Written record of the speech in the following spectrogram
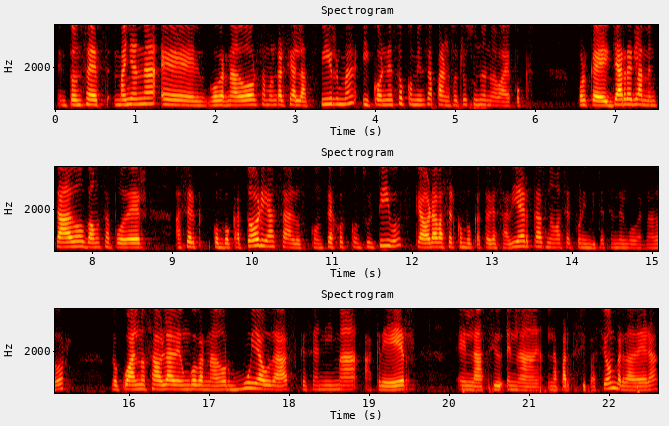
Entonces, mañana el gobernador Samuel García la firma y con eso comienza para nosotros una nueva época, porque ya reglamentado vamos a poder hacer convocatorias a los consejos consultivos, que ahora va a ser convocatorias abiertas, no va a ser por invitación del gobernador, lo cual nos habla de un gobernador muy audaz que se anima a creer en la, en la, participación verdadera.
